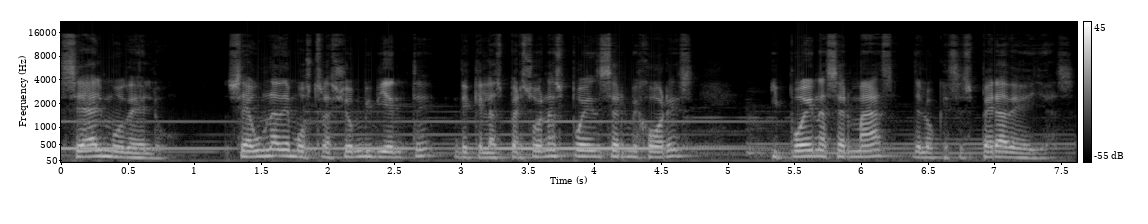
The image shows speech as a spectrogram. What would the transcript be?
Sea el modelo, sea una demostración viviente de que las personas pueden ser mejores y pueden hacer más de lo que se espera de ellas.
